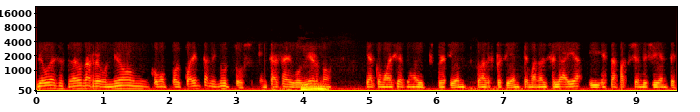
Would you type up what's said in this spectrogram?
Luego de tener una reunión como por 40 minutos en Casa de Gobierno, ya como decía con el expresidente, con el expresidente Manuel Zelaya y esta facción disidente.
